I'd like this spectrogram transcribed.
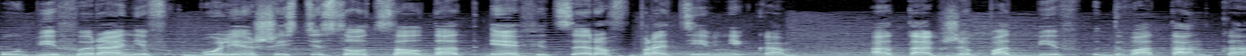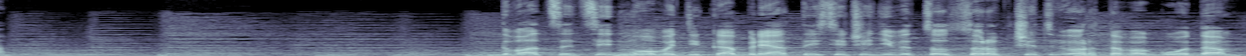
убив и ранив более 600 солдат и офицеров противника, а также подбив два танка. 27 декабря 1944 года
